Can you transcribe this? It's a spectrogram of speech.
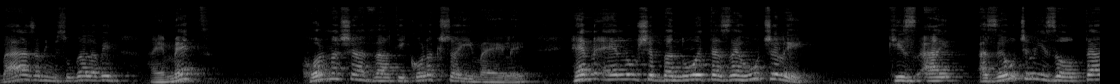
ואז אני מסוגל להבין, האמת, כל מה שעברתי, כל הקשיים האלה, הם אלו שבנו את הזהות שלי. כי הזהות שלי זו אותם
